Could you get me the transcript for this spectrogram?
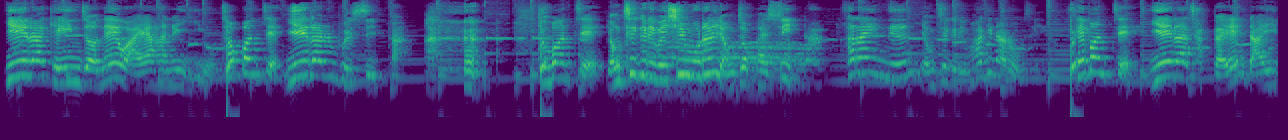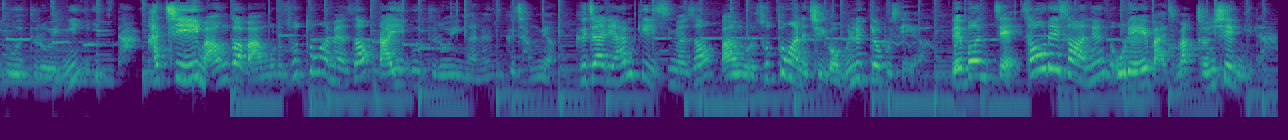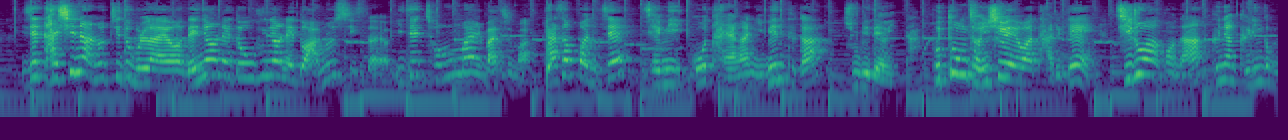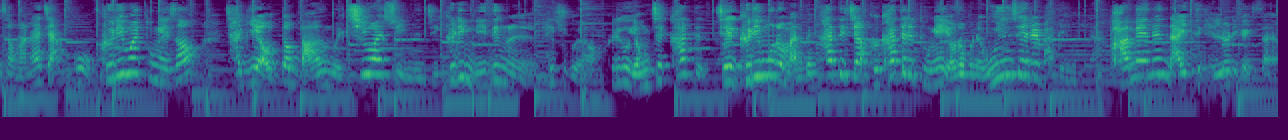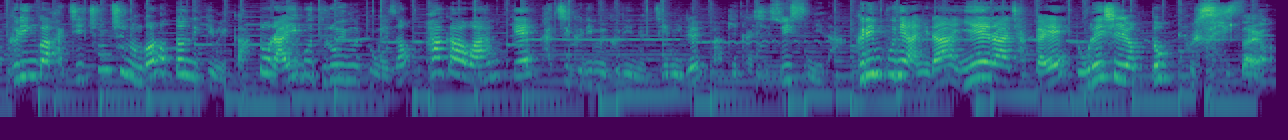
이에라 개인전에 와야 하는 이유. 첫 번째, 이에라를 볼 수 있다. 두 번째, 영체 그림의 실물을 영접할 수 있다. 살아있는 영체 그림 확인하러 오세요. 세 번째, 이에라 작가의 라이브 드로잉이 있다. 같이 마음과 마음으로 소통하면서 라이브 드로잉하는 그 장면. 그 자리에 함께 있으면서 마음으로 소통하는 즐거움을 느껴보세요. 네 번째, 서울에서 하는 올해의 마지막 전시회입니다. 이제 다시는 안 올지도 몰라요. 내년에도 후년에도 안 올 수 있어요. 이제 정말 마지막. 다섯 번째, 재미있고 다양한 이벤트가 준비되어 있다. 보통 전시회와 다르게 지루하거나 그냥 그림 감상만 하지 않고 그림을 통해서 자기의 어떤 마음을 치유할 수 있는지 그림 reading을 해주고요. 그리고 영체 카드, 제 그림으로 만든 카드죠. 그 카드를 통해 여러분의 운세를 봐드립니다. 밤에는 night 갤러리가 있어요. 그림과 같이 춤추는 건 어떤 느낌일까? 또 라이브 드로잉을 통해서 화가와 함께 같이 그림을 그리는 재미를 만끽하실 수 있습니다. 그림뿐이 아니라 이혜라 작가의 노래 실력도 볼 수 있어요.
